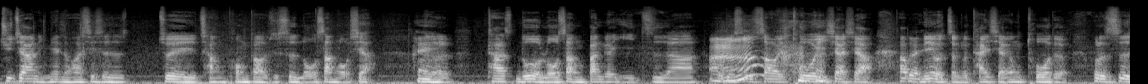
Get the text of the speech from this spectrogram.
居家里面的话，其实最常碰到就是楼上楼下那，个。他如果楼上搬个椅子啊，或者是稍微拖一下下，他没有整个抬起来用拖的，或者是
